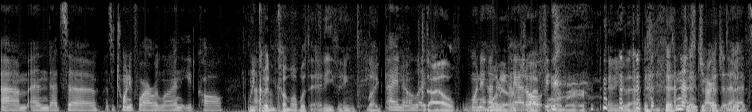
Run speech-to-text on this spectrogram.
Um, and that's a that's a 24 hour line that you'd call. We uh, couldn't come up with anything like I know, like dial one eight hundred platform or any of that. I'm not in charge of that. That's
